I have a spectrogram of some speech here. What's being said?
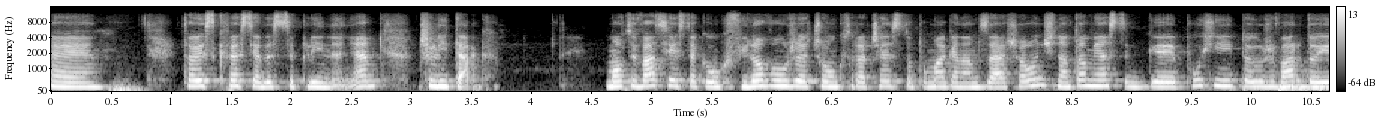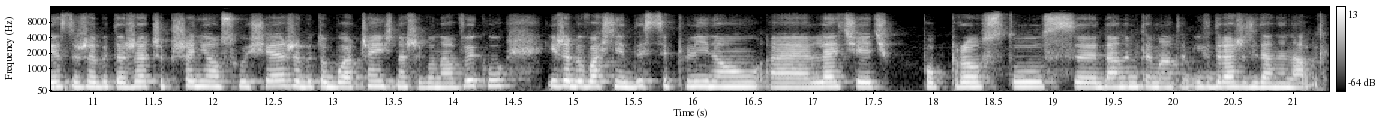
yy, to jest kwestia dyscypliny, nie? Czyli tak, Motywacja jest taką chwilową rzeczą, która często pomaga nam zacząć, natomiast później to już warto jest, żeby te rzeczy przeniosły się, żeby to była część naszego nawyku i żeby właśnie dyscypliną e, lecieć po prostu z danym tematem i wdrażać dany nawyk.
